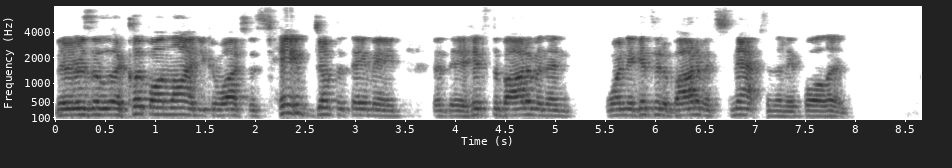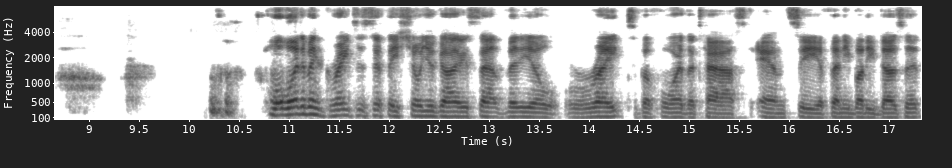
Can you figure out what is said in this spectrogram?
There is a, a clip online you can watch the same jump that they made. That it hits the bottom, and then when they get to the bottom, it snaps, and then they fall in. What would have been great is if they show you guys that video right before the task and see if anybody does it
